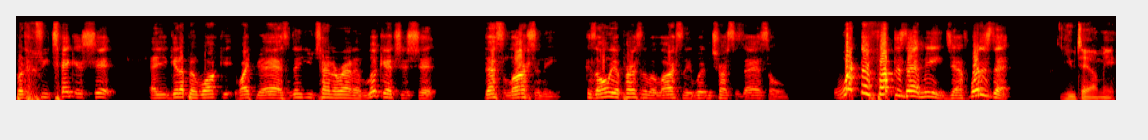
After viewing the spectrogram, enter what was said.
But if you take a shit and you get up and walk wipe your ass and then you turn around and look at your shit, that's larceny. Because only a person with larceny wouldn't trust his asshole. What the fuck does that mean, Jeff? What is that? You tell me,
